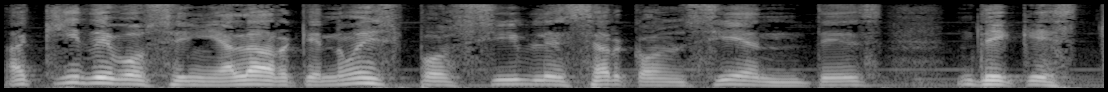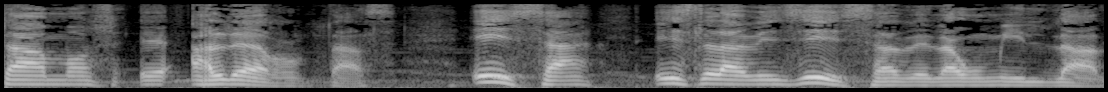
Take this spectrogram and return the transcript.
Aquí debo señalar que no es posible ser conscientes de que estamos eh, alertas. Esa es la belleza de la humildad.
